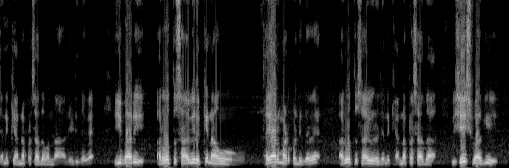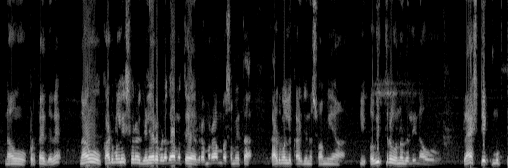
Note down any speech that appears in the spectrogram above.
ಜನಕ್ಕೆ ಅನ್ನ ಪ್ರಸಾದವನ್ನ ನೀಡಿದ್ದೇವೆ. ಈ ಬಾರಿ ಅರವತ್ತು ಸಾವಿರಕ್ಕೆ ನಾವು ತಯಾರು ಮಾಡಿಕೊಂಡಿದ್ದೇವೆ. ಅರವತ್ತು ಸಾವಿರ ಜನಕ್ಕೆ ಅನ್ನಪ್ರಸಾದ ವಿಶೇಷವಾಗಿ ನಾವು ಕೊಡ್ತಾ ಇದ್ದೇವೆ. ನಾವು ಕಾಡುಮಲ್ಲೇಶ್ವರ ಗೆಳೆಯರ ಬಳಗ ಮತ್ತು ಬ್ರಹ್ಮರಾಂಬ ಸಮೇತ ಕಾಡುಮಲ್ಲಿಕಾರ್ಜುನ ಸ್ವಾಮಿಯ ಈ ಪವಿತ್ರ ವನದಲ್ಲಿ ನಾವು ಪ್ಲಾಸ್ಟಿಕ್ ಮುಕ್ತ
